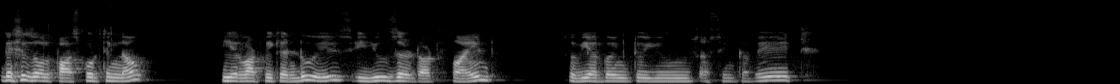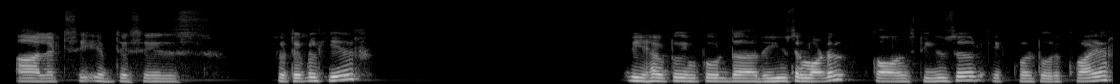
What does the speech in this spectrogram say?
This is all passport thing now. Here what we can do is user dot find. So we are going to use async await. Uh, let's see if this is suitable here. We have to import the the user model. Const user equal to require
